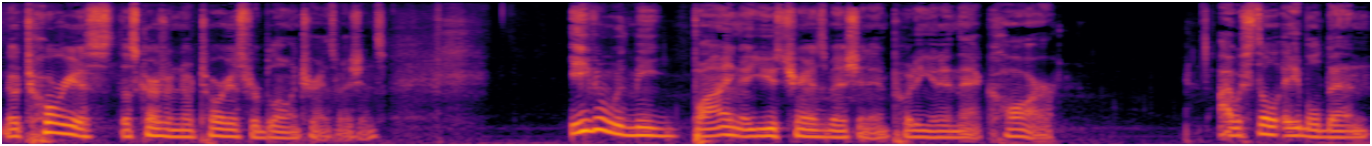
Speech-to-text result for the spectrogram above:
notorious. Those cars are notorious for blowing transmissions. Even with me buying a used transmission and putting it in that car, I was still able then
